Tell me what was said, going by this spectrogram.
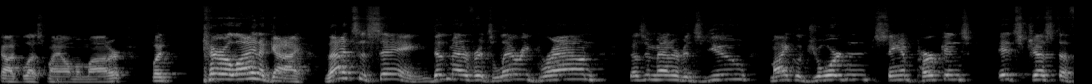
God bless my alma mater. But Carolina guy, that's a saying. Doesn't matter if it's Larry Brown, doesn't matter if it's you, Michael Jordan, Sam Perkins. It's just a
